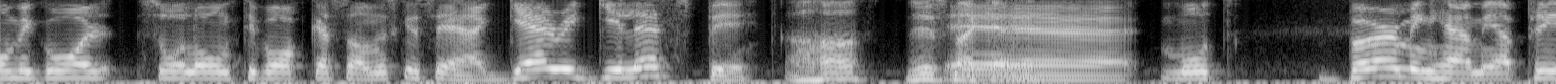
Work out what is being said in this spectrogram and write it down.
Om vi går så långt tillbaka som, nu ska vi se här. Gary Gillespie. Jaha, nu snackar vi. Eh, mot Birmingham i april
